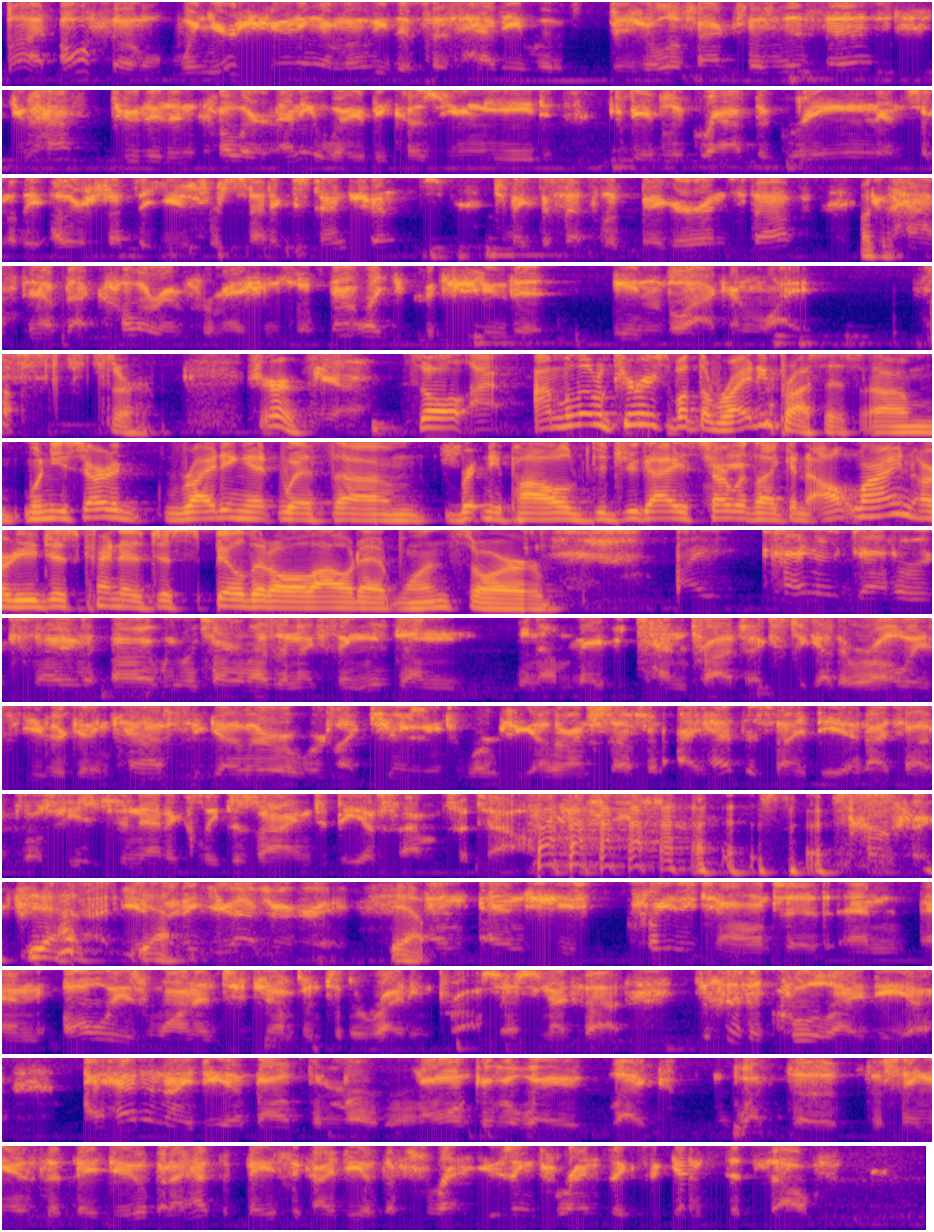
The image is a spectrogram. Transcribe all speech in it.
But also, when you're shooting a movie that's as heavy with visual effects as this is, you have to shoot it in color anyway because you need to be able to grab the green and some of the other stuff that you use for set extensions to make the sets look bigger and stuff. Okay. You have to have that color information. So it's not like you could shoot it in black and white. Sure. Sure. Yeah. So I, I'm a little curious about the writing process. Um, when you started writing it with um, Brittany Powell, did you guys start with like an outline, or you just kind of just spilled it all out at once, or I kind of got her excited about it. We were talking about the next thing. We've done, you know, maybe 10 projects together. We're always either getting cast together or we're like choosing to work together on stuff. And I had this idea and I thought, well, she's genetically designed to be a femme fatale. Perfect. Yes. You- yeah. I think you have to agree. Yeah. And, and she's crazy talented and, and always wanted to jump into the writing process. And I thought, this is a cool idea. I had an idea about the murder, and I won't give away like what the, the thing is that they do, but I had the basic idea of the using forensics against itself.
